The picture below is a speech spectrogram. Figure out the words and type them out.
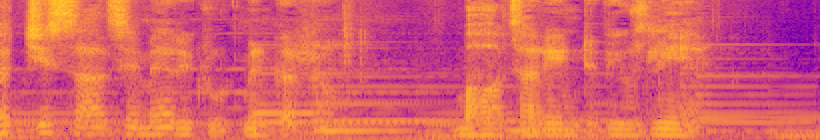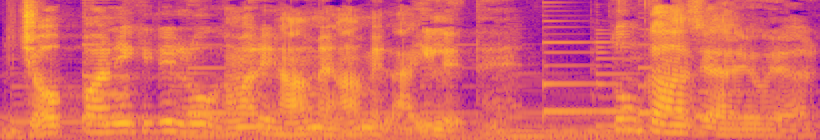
25 साल से मैं रिक्रूटमेंट कर रहा हूँ। बहुत सारे इंटरव्यूज़ लिए हैं। जॉब पाने के लिए लोग हमारे हाँ में हाँ मिला ही लेते हैं। तुम कहाँ से आए हो यार?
